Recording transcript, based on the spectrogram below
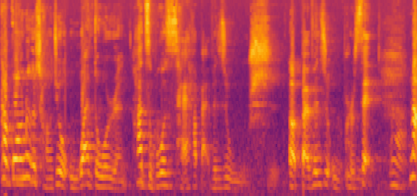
他光那个厂就有五万多人，他只不过是裁他百分之五十，呃，百分之五 percent。嗯，那。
